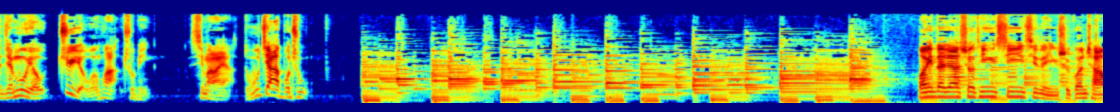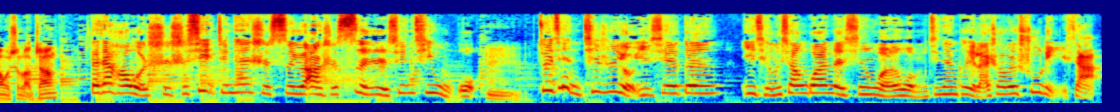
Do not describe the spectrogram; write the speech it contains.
本节目由聚友文化出品，喜马拉雅独家播出。欢迎大家收听新一期的《影视观察》，我是老张。大家好，我是石溪。今天是四月二十四日，星期五。嗯，最近其实有一些跟疫情相关的新闻，我们今天可以来稍微梳理一下。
